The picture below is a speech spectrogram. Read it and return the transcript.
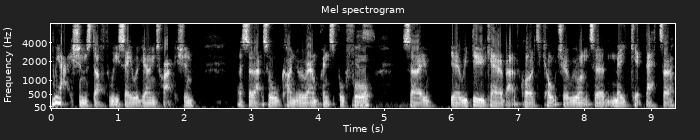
we action stuff that we say we're going to action. Uh, so that's all kind of around principle four. Yes. So you know, we do care about the quality culture. We want to make it better.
